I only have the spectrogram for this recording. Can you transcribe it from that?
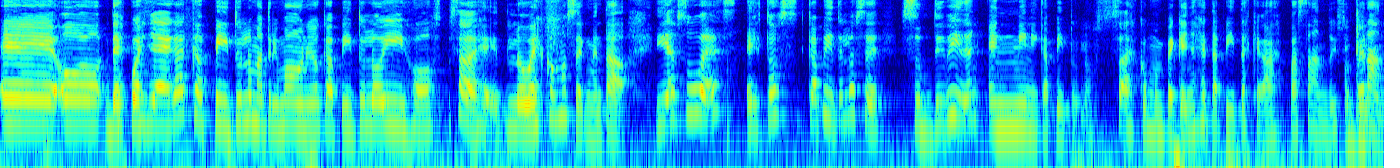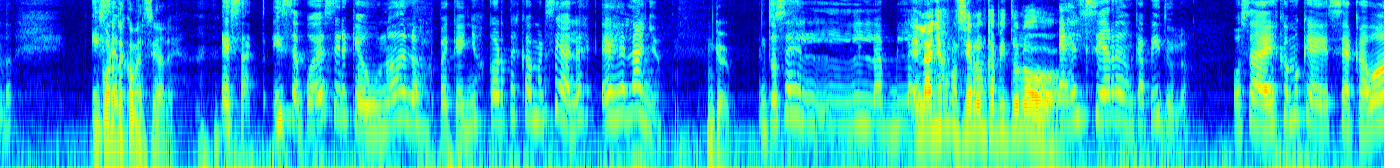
Eh, o después llega capítulo matrimonio, capítulo hijos, ¿sabes? Lo ves como segmentado. Y a su vez, estos capítulos se subdividen en mini capítulos, ¿sabes? Como en pequeñas etapitas que vas pasando y superando. Y Y cortes se- comerciales. Exacto. Y se puede decir que uno de los pequeños cortes comerciales es el año. Ok. Entonces, el, la- la- El año es como cierra un capítulo. es el cierre de un capítulo. O sea, es como que se acabó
